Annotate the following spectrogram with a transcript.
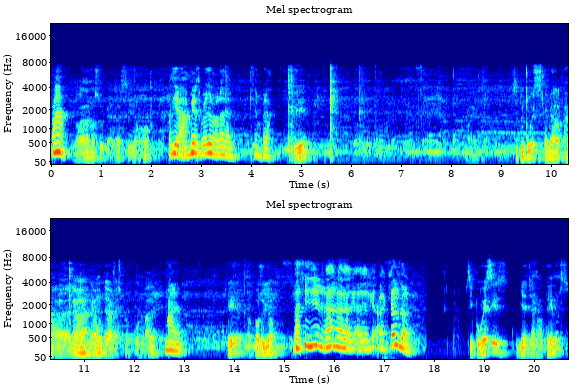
Ah, No agraden les sorpreses, sí, no? hòstia, a mi els sorpreses m'agraden, sempre. Sí? Bé. Si tu poguessis canviar... el- Ah, anem, a, anem a un tema més profund, vale? Vale. Sí? El poso jo. Va seguir el caldo. Si poguessis viatjar en el temps,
